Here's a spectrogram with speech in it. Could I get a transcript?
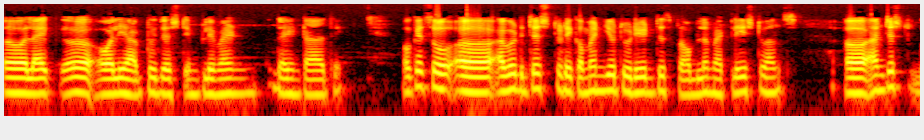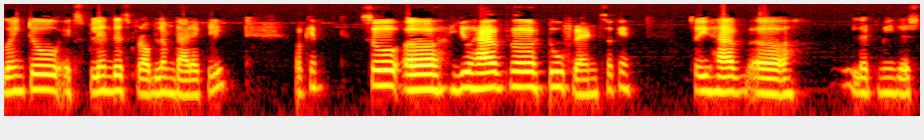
uh, like uh, all you have to just implement the entire thing. Okay, so uh, I would just recommend you to read this problem at least once. Uh, I'm just going to explain this problem directly. Okay, so uh, you have uh, two friends. Okay, so you have let me just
